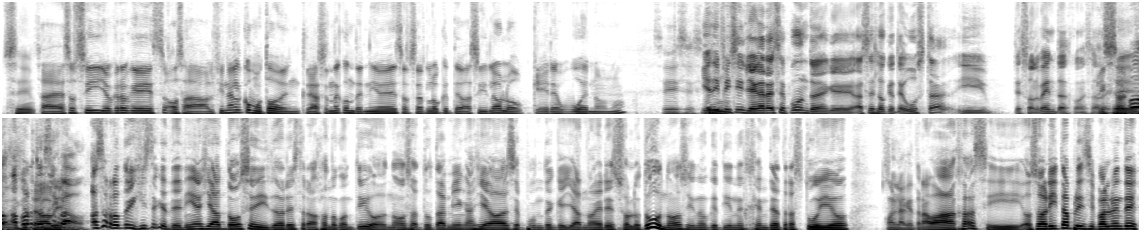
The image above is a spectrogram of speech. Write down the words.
Sí. O sea, eso sí, yo creo que es, o sea, al final como todo, en creación de contenido es hacer lo que te vacila o lo que eres bueno, ¿no? Sí, sí, sí. Y es difícil llegar a ese punto en que haces lo que te gusta y te solventas con esa Exacto. Oh, aparte, hace, hace rato dijiste que tenías ya dos editores trabajando contigo, ¿no? O sea, tú también has llegado a ese punto en que ya no eres solo tú, ¿no? Sino que tienes gente atrás tuyo con la que trabajas y... O sea, ahorita principalmente...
